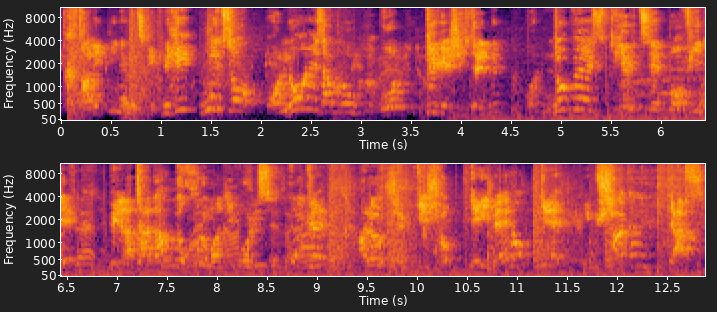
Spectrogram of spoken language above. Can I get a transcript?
kvalitní německé knihy, něco o Noé Sammlung von Tiergeschichten o nové sbírce povídek. Byla tada dohromady Borise Volke a Loršem Tišo. Její jméno je Im Schatten das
